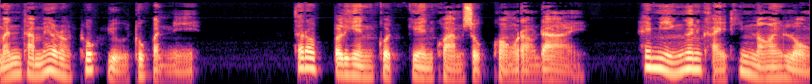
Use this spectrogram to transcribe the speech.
มันทำให้เราทุกข์อยู่ทุกวันนี้ ถ้าเราเปลี่ยนกฎเกณฑ์ความสุขของเราได้ ให้มีเงื่อนไขที่น้อยลง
